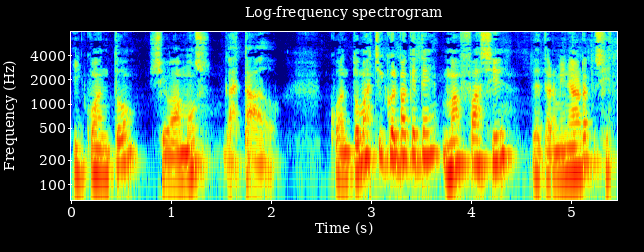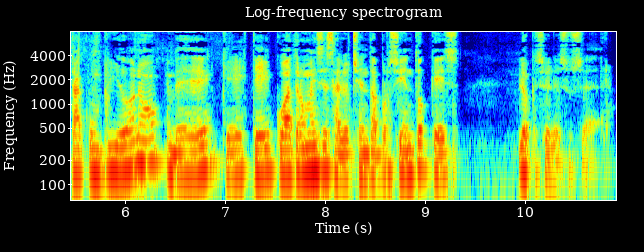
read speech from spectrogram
y cuánto llevamos gastado. Cuanto más chico el paquete, más fácil determinar si está cumplido o no, en vez de que esté cuatro meses al 80%, que es lo que suele suceder.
